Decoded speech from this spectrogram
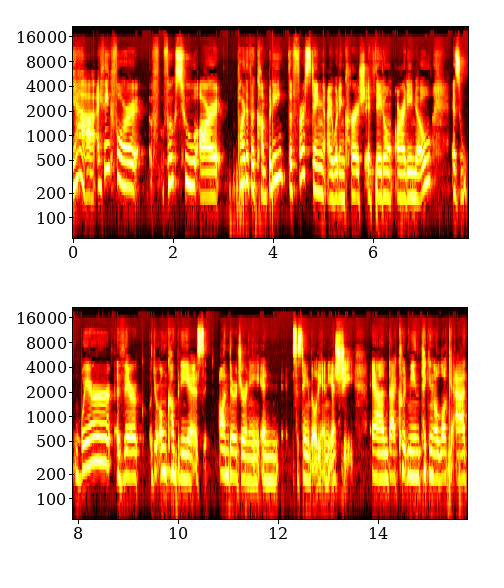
Yeah, I think for f- folks who are part of a company, the first thing I would encourage if they don't already know is where their their own company is on their journey in sustainability and ESG. And that could mean taking a look at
